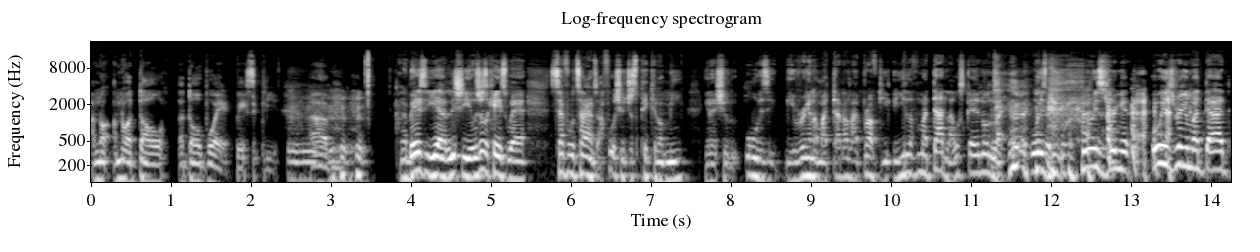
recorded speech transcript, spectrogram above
I'm not I'm not a dull a dull boy basically. Um, and basically, yeah, literally, it was just a case where several times I thought she was just picking on me. You know, she would always be ringing up my dad. I'm like, bruv, do you, you love my dad? Like, what's going on? Like, always, always ringing, always ringing my dad.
